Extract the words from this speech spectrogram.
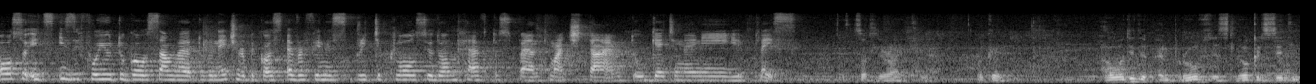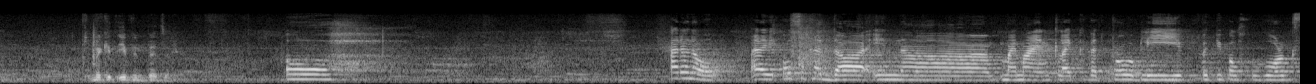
also it's easy for you to go somewhere to the nature because everything is pretty close. You don't have to spend much time to get in any place. That's totally right. Yeah. Okay. How would you improve this local city to make it even better? I don't know. I also had uh, in uh, my mind like that probably the people who works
